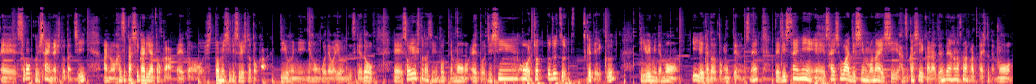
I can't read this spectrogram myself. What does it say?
えー、すごくシャイな人たち、あの、恥ずかしがり屋とか、え、ー、と、人見知りする人とかっていうふうに日本語では言うんですけど、えー、そういう人たちにとっても、えっ、ー、と、自信をちょっとずつつけていくっていう意味でも、いいやり方だと思っているんですね。で、実際に、え、最初は自信もないし、恥ずかしいから全然話さなかった人でも、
